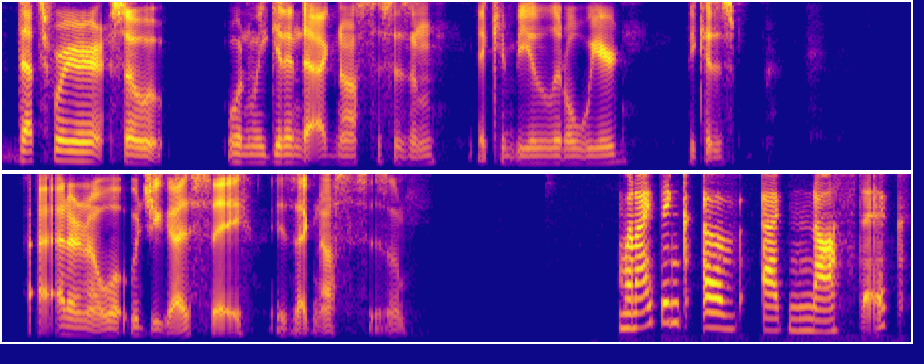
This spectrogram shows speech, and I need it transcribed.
that's where so when we get into agnosticism, it can be a little weird because I I don't know what would you guys say is agnosticism. When I think of agnostic,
